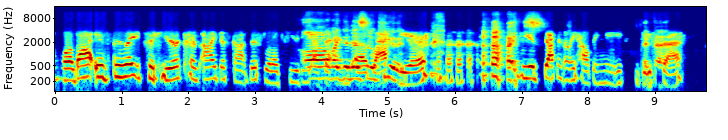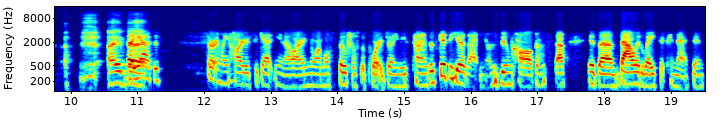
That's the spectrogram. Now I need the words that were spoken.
Well, that is great to hear because I just got this little cutie. Oh my goodness, so last cute! Year. he is definitely helping me de-stress. I bet. But yes, it's certainly harder to get you know our normal social support during these times. It's good to hear that you know Zoom calls and stuff is a valid way to connect, and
